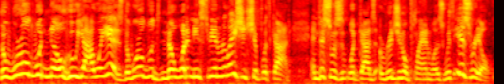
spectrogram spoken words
the world would know who Yahweh is. The world would know what it means to be in relationship with God. And this was what God's original plan was with Israel.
